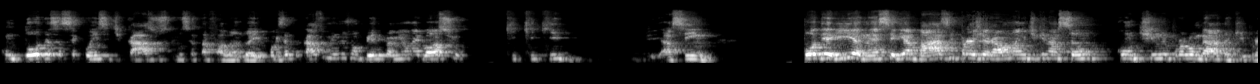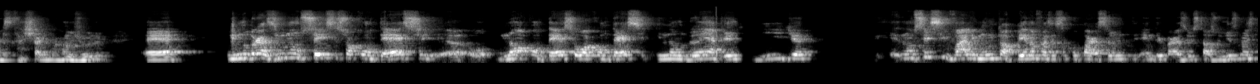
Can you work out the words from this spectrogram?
com toda essa sequência de casos que você está falando aí. Por exemplo, o caso do menino João Pedro, para mim, é um negócio que, que, que assim, poderia, né, seria base para gerar uma indignação contínua e prolongada aqui para esta Charlie Brown Jr. É, e no Brasil, não sei se isso acontece, é, não acontece ou acontece e não ganha grande mídia. Não sei se vale muito a pena fazer essa comparação entre Brasil e Estados Unidos, mas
